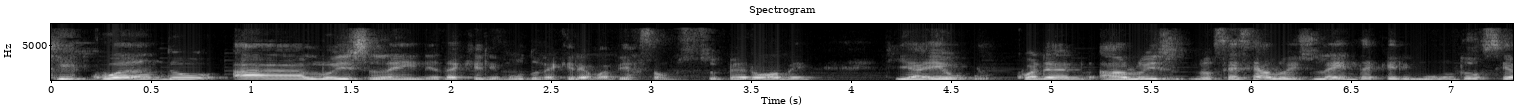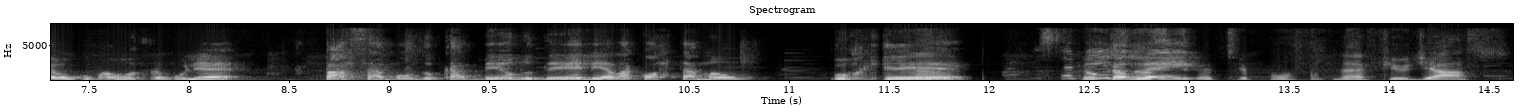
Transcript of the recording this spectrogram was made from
que quando a Lois Lane daquele mundo, né, que ele é uma versão do super-homem, e aí quando é a Lois, não sei se é a Lois Lane daquele mundo ou se é alguma outra mulher, passa a mão do cabelo dele e ela corta a mão. Porque, uhum. porque o cabelo dele é tipo né, fio de aço.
